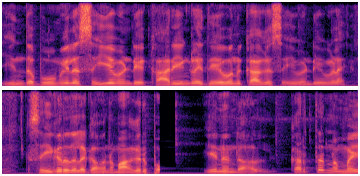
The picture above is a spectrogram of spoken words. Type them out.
இந்த பூமியில் செய்ய வேண்டிய காரியங்களை தேவனுக்காக செய்ய வேண்டியவர்களை செய்கிறதுல கவனமாக இருப்போம். ஏனென்றால் கர்த்தர் நம்மை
